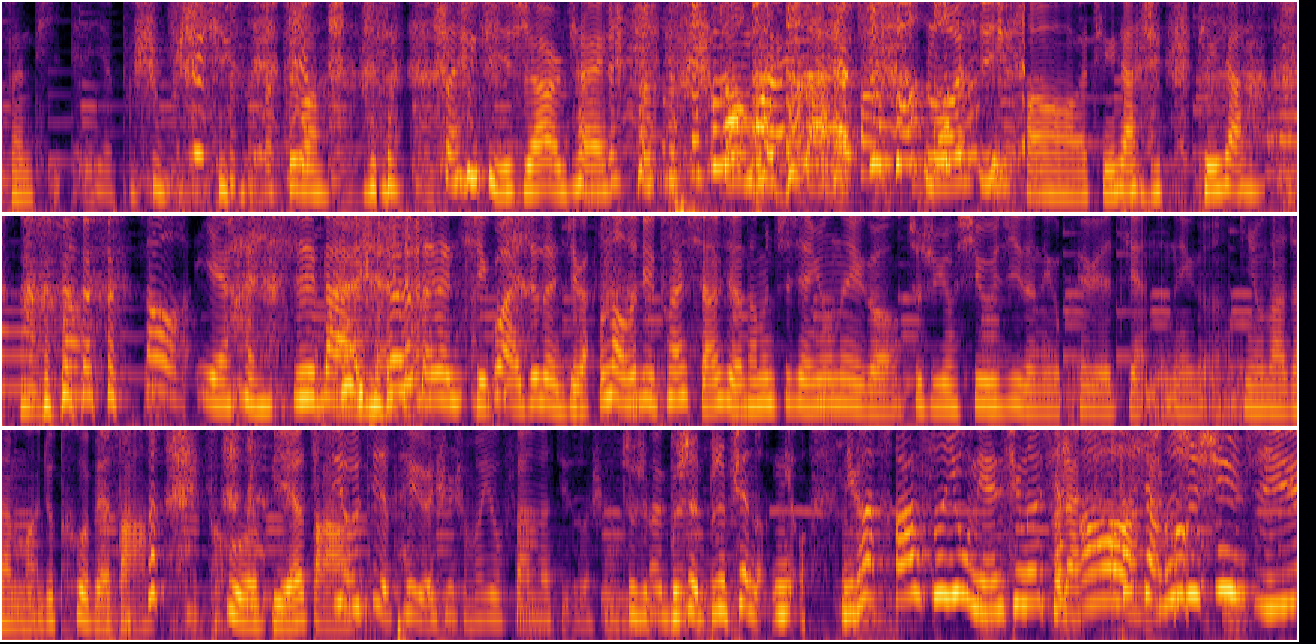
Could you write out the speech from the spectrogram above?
三体也也不是不行，》，对吧？三三体十二钗，张培来，逻辑。哦，停下去，停下，倒也很期待，很很奇怪，真的很奇怪。我脑子里突然想起了他们之前用那个，就是用《西游记》的那个配乐剪的那个《星球大战》嘛，就特别搭，特别搭。《西游记》的配乐是什么？又翻了几座山？就是不是不是片头？你你看阿斯又年轻了起来，他想的是续集，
